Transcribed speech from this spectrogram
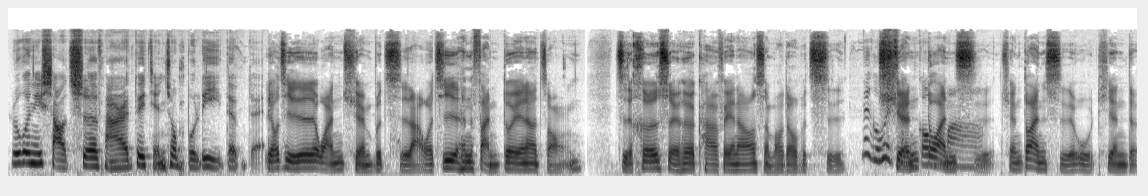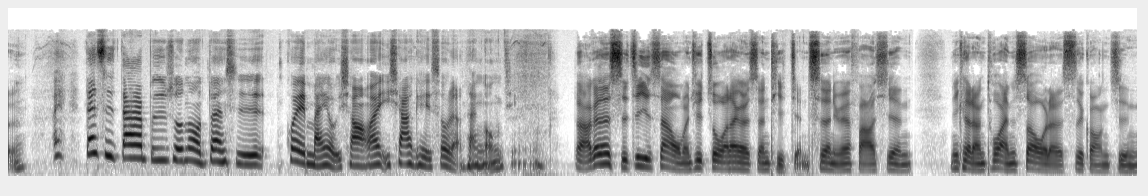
如果你少吃了，反而对减重不利，对不对？尤其是完全不吃啦，我其实很反对那种只喝水、喝咖啡，然后什么都不吃，那个会全断？食、全断食五天的。哎，但是大家不是说那种断食会蛮有效，完一下可以瘦两三公斤。对啊，但是实际上我们去做那个身体检测，你会发现你可能突然瘦了四公斤，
